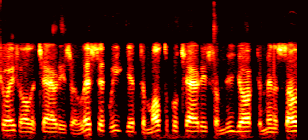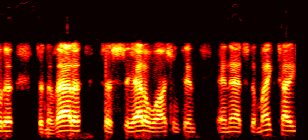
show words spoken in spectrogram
choice. All the charities are listed. We give to multiple charities from New York to Minnesota to Nevada to Seattle, Washington, and that's the Mike Tice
